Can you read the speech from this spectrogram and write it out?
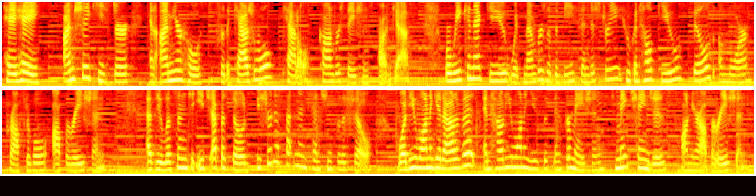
Hey, hey, I'm Shay Keister, and I'm your host for the Casual Cattle Conversations podcast, where we connect you with members of the beef industry who can help you build a more profitable operation. As you listen to each episode, be sure to set an intention for the show. What do you want to get out of it, and how do you want to use this information to make changes on your operation?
